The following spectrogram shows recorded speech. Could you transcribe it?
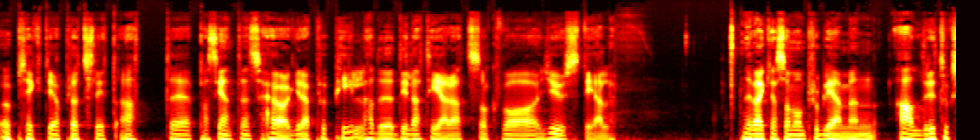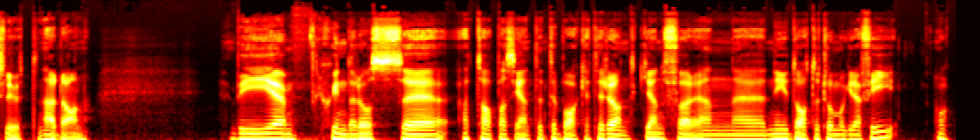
upptäckte jag plötsligt att eh, patientens högra pupill hade dilaterats och var ljusdel. Det verkar som om problemen aldrig tog slut den här dagen. Vi eh, skyndade oss att ta patienten tillbaka till röntgen för en ny datortomografi och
